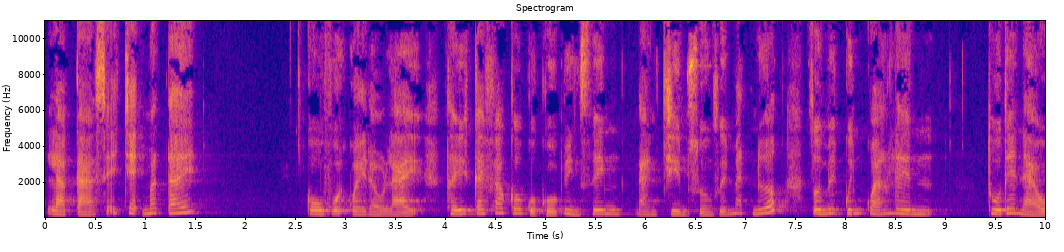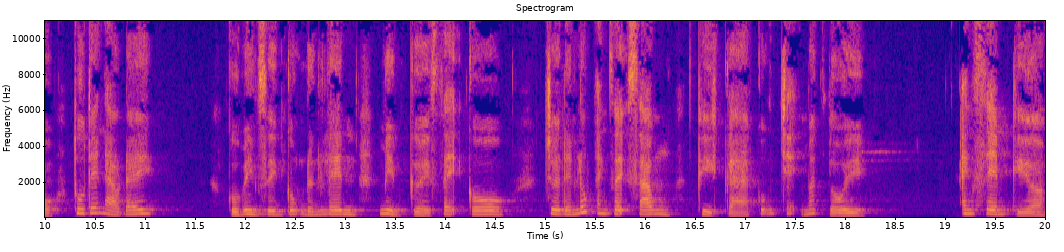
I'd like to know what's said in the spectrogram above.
Là cá sẽ chạy mất đấy Cô vội quay đầu lại Thấy cái phao câu của cố bình sinh Đang chìm xuống dưới mặt nước Rồi mới quính quáng lên. Thu thế nào, thu thế nào đây? Cố bình sinh cũng đứng lên Mỉm cười dạy cô. Chờ đến lúc anh dậy xong Thì cá cũng chạy mất rồi. Anh xem kìa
